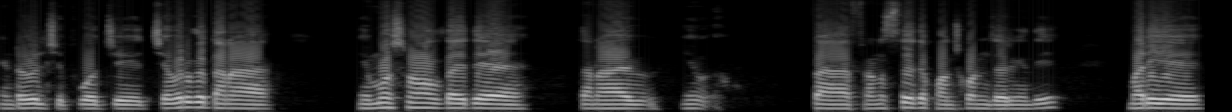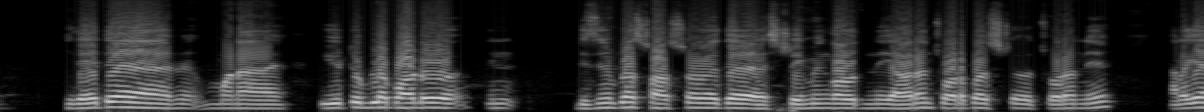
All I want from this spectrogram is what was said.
ఇంటర్వ్యూలు చెప్పుకోవచ్చు చివరికి తన ఎమోషనల్తో అయితే తన ఫ్రెండ్స్తో అయితే పంచుకోవడం జరిగింది. మరి ఇదైతే మన యూట్యూబ్లో పాటు డిజ్నీ ప్లస్ హాట్స్టార్ అయితే స్ట్రీమింగ్ అవుతుంది. ఎవరైనా చూడవచ్చు చూడండి. అలాగే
